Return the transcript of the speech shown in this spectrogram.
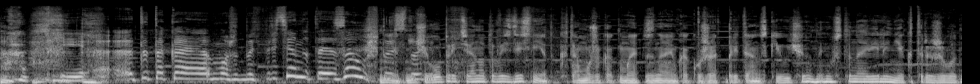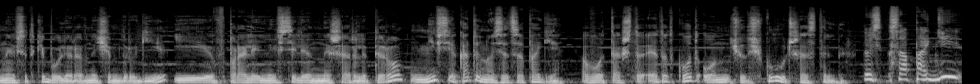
И э, это такая, может быть, притянутая за уши Нет, история. ничего притянутого здесь нет. К тому же, как мы знаем, как уже британские ученые установили, некоторые животные все-таки более равны, чем другие. И в параллельной вселенной Шарля Перо не все коты носят сапоги. Вот, так что этот кот, он чуточку лучше остальных. То есть сапоги,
